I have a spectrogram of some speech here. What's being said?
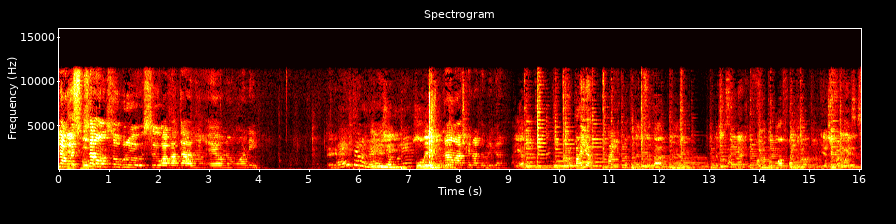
Mas há uma discussão Avatar. sobre se o Avatar é ou não um anime. É, então não é? É japonês? polêmica. Não, acho que é norte-americano. Paia! Paia. Já podemos sentar, né? Olha, eu tô com uma fome, mano. E as paredes?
